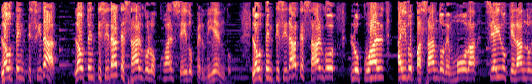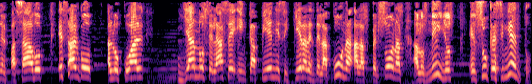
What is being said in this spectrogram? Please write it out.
La autenticidad. La autenticidad es algo lo cual se ha ido perdiendo. La autenticidad es algo lo cual ha ido pasando de moda, se ha ido quedando en el pasado, es algo a lo cual ya no se le hace hincapié ni siquiera desde la cuna a las personas, a los niños, en su crecimiento.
